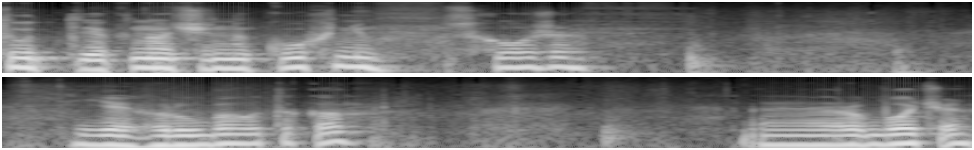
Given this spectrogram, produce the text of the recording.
Тут як наче на кухню схоже. Є груба отака е, робоча.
